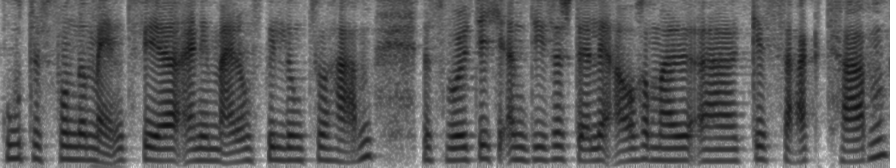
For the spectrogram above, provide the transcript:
gutes Fundament für eine Meinungsbildung zu haben. Das wollte ich an dieser Stelle auch einmal äh, gesagt haben.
